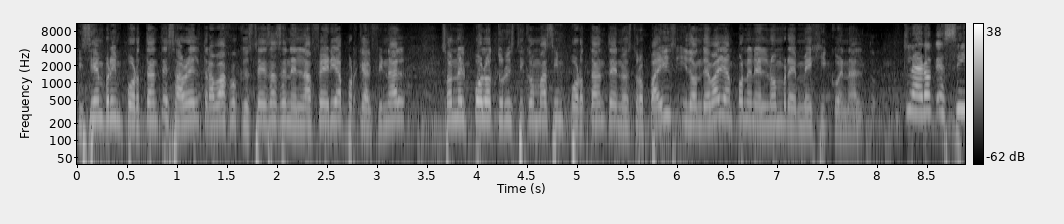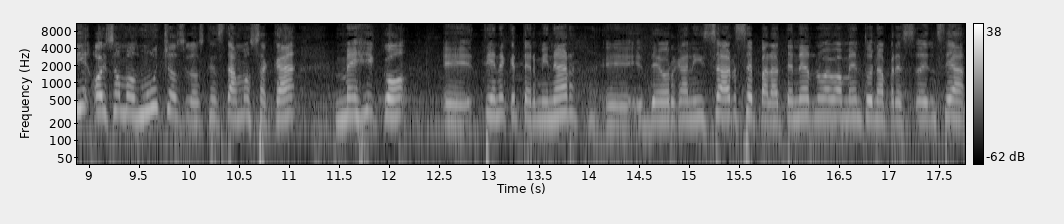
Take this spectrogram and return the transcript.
y siempre importante saber el trabajo que ustedes hacen en la feria porque al final son el polo turístico más importante de nuestro país y donde vayan ponen el nombre de México en alto. Claro que sí, hoy somos muchos los que estamos acá. México eh, tiene que terminar eh, de organizarse para tener nuevamente una presencia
